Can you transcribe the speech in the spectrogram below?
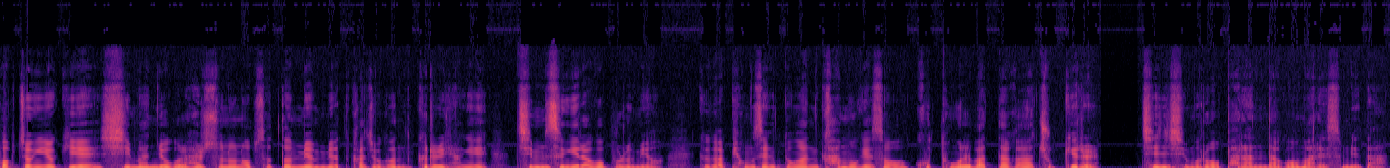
법정이었기에 심한 욕을 할 수는 없었던 몇몇 가족은 그를 향해 짐승이라고 부르며 그가 평생 동안 감옥에서 고통을 받다가 죽기를 진심으로 바란다고 말했습니다.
